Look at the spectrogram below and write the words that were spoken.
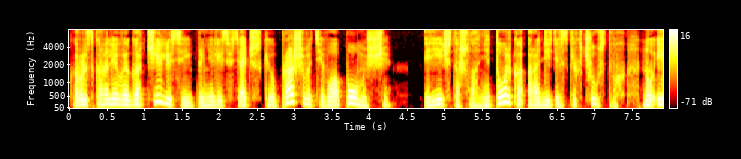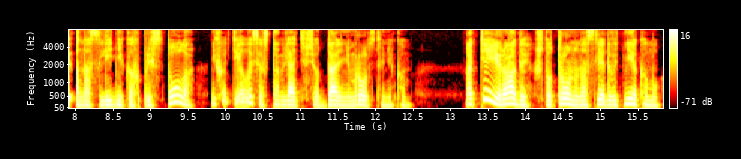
Король с королевой огорчились и принялись всячески упрашивать его о помощи. И речь-то шла не только о родительских чувствах, но и о наследниках престола. Не хотелось оставлять все дальним родственникам. А те и рады, что трону наследовать некому,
